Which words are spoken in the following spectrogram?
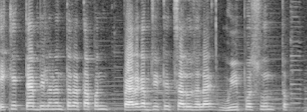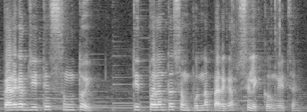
एक एक टॅब दिल्यानंतर आता आपण पॅराग्राफ जिथे चालू झालाय आहे पासून तर पॅराग्राफ जिथे संपतोय तिथपर्यंत संपूर्ण पॅराग्राफ सिलेक्ट करून घ्यायचा आहे.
